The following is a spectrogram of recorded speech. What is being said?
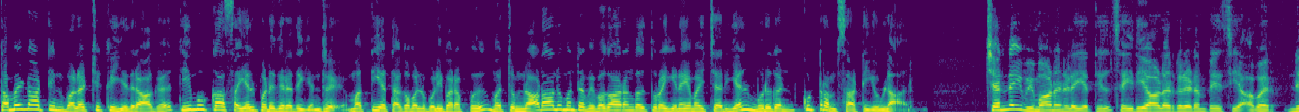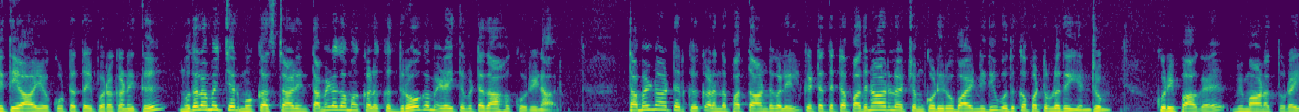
தமிழ்நாட்டின் வளர்ச்சிக்கு எதிராக திமுக செயல்படுகிறது என்று மத்திய தகவல் ஒலிபரப்பு மற்றும் நாடாளுமன்ற விவகாரங்கள் துறை இணையமைச்சர் எல் முருகன் குற்றம் சாட்டியுள்ளார். சென்னை விமான நிலையத்தில் செய்தியாளர்களிடம் பேசிய அவர் நித்தி ஆயோக் கூட்டத்தை புறக்கணித்து முதலமைச்சர் மு ஸ்டாலின் தமிழக மக்களுக்கு துரோகம் இழைத்து விட்டதாக கூறினார். தமிழ்நாட்டிற்கு கடந்த பத்தாண்டுகளில் கிட்டத்தட்ட பதினாறு லட்சம் கோடி ரூபாய் நிதி ஒதுக்கப்பட்டுள்ளது என்றும் குறிப்பாக விமானத்துறை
